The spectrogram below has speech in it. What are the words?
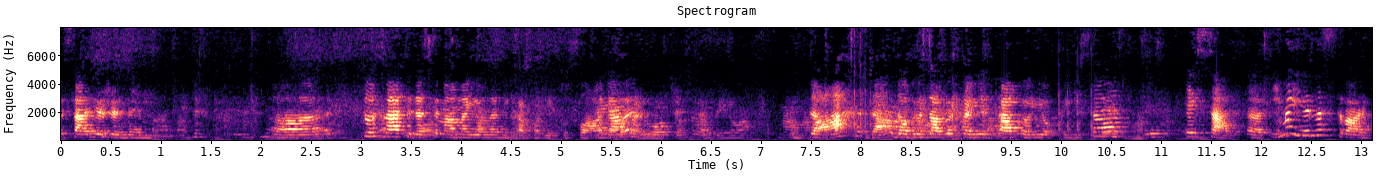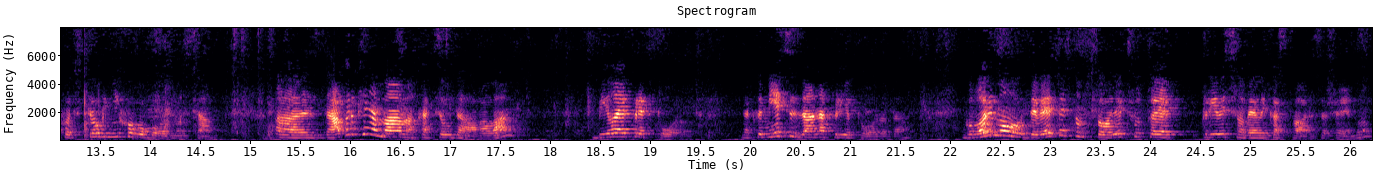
e, starija žena je mama. A, znate da se mama i ona nikako nisu slagale. Da, da, dobro, Zagorka je tako i opisala. E sad, e, ima jedna stvar kod tog njihovog odnosa. E, Zagorkina mama kad se udavala, bila je pred porod. Dakle, mjesec dana prije poroda. Govorimo o 19. stoljeću, to je prilično velika stvar za ženu. E,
